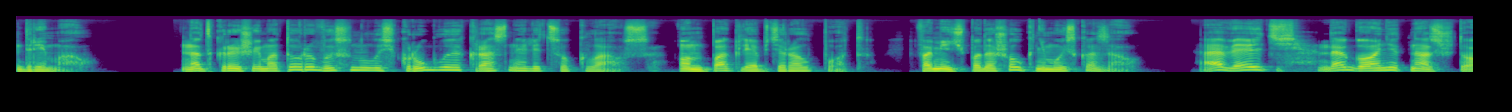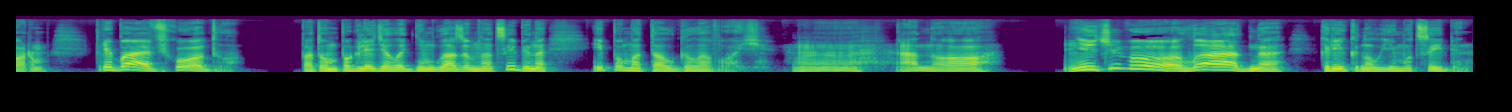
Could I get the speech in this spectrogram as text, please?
дремал. Над крышей мотора высунулось круглое красное лицо Клауса. Он пакли обтирал пот. Фомич подошел к нему и сказал. «А ведь догонит нас шторм. Прибавь ходу». Потом поглядел одним глазом на Цыбина и помотал головой. «А, «Оно». «Ничего, ладно!» — крикнул ему Цыбин.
